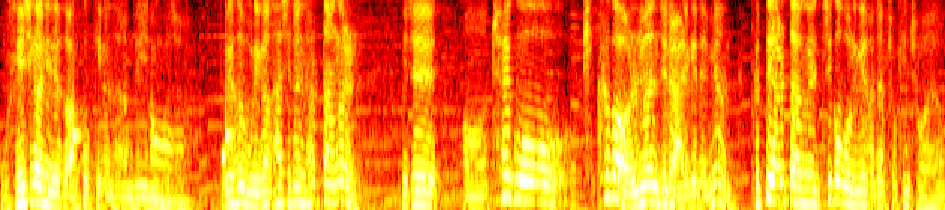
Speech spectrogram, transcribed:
뭐 3시간이 돼도 안 꺾이는 사람들이 있는 어. 거죠. 그래서 우리가 사실은 혈당을 이제 어, 최고 피크가 얼마인지를 알게 되면 그때 혈당을 찍어보는 게 가장 좋긴 좋아요.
